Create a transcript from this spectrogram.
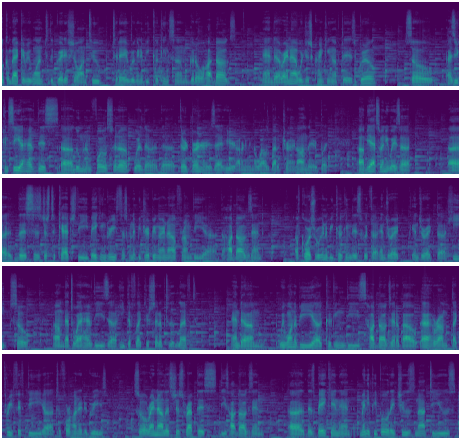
Welcome back everyone to the greatest show on tube. Today we're going to be cooking some good old hot dogs and uh, right now we're just cranking up this grill. So as you can see I have this uh, aluminum foil set up where the, the third burner is at here. I don't even know why I was about to turn it on there but um, yeah so anyways uh, uh, this is just to catch the bacon grease that's going to be dripping right now from the, uh, the hot dogs and of course we're going to be cooking this with uh, indirect, indirect uh, heat so um, that's why I have these uh, heat deflectors set up to the left. And um, we want to be uh, cooking these hot dogs at about uh, around like 350 uh, to 400 degrees. So right now let's just wrap this these hot dogs in uh, this bacon and many people they choose not to use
